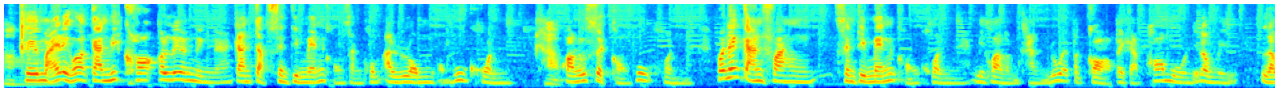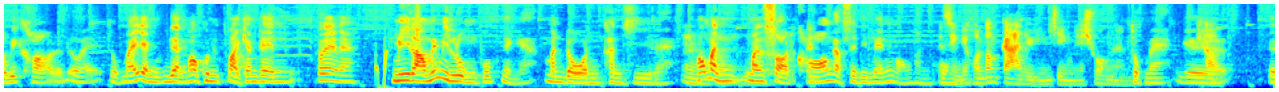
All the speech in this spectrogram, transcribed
อ๋อคือหมายถึงว่าการวิเคราะห์ก็เรื่องหนึ่งนะ การจับเซนติเมนต์ของสังคมอารมณ์ของผู้คนครับความรู้สึกของผู้คน เพราะฉะนั้นการฟังเซนติเมนต์ของคนเนี่ยมีความสำคัญด้วยประกอบไปกับข้อมูลที่เรามีเราวิเคราะห์ด้วย ถูกไหมอย่างอย่างพอคุณปล่อยแคมเปญก็เลยกนะ มีเราไม่มีลุงปุ๊บอย่างเงี้ยมันโดนทันทีเลย เพราะมันมันสอดคล้องกับเซนติเมนต์ของสังคเป็นมสิ่งที่คนต้องการอยู่จริง ๆ ในช่วงนั้น ถูกไหมคือครับจะ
